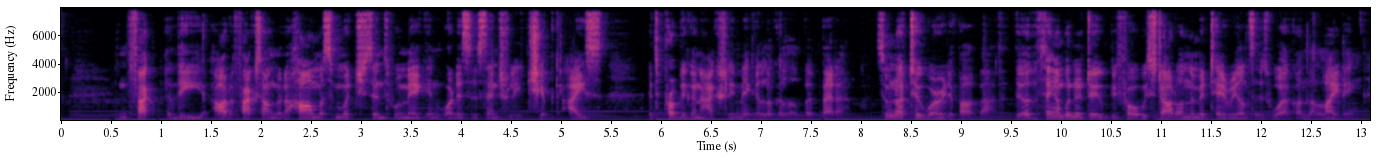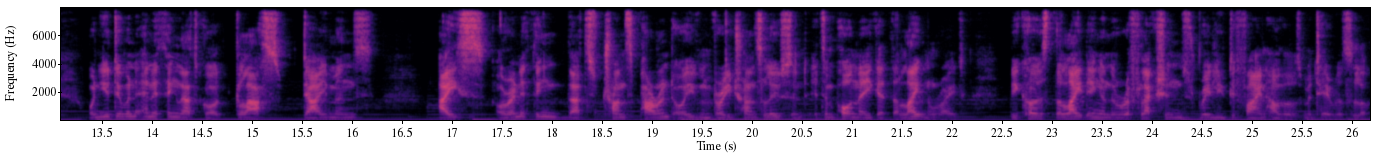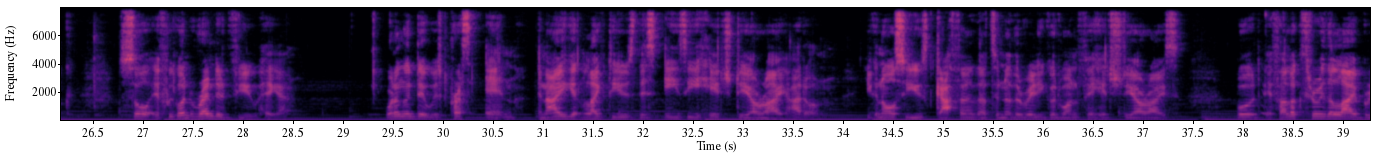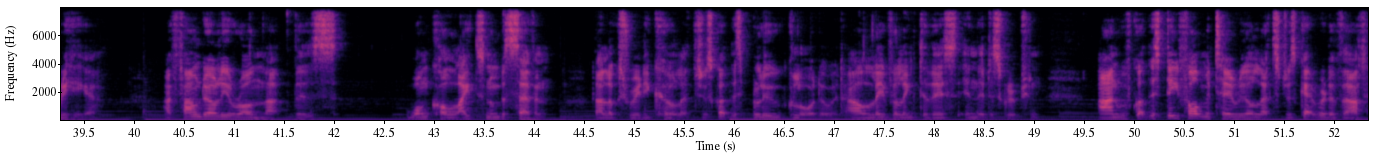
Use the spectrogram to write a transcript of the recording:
In fact the artifacts aren't going to harm us much since we're making what is essentially chipped ice. It's probably going to actually make it look a little bit better. So I'm not too worried about that. The other thing I'm going to do before we start on the materials is work on the lighting. When you're doing anything that's got glass, diamonds, ice or anything that's transparent or even very translucent, it's important that you get the lighting right because the lighting and the reflections really define how those materials look. So if we go into rendered view here, what I'm going to do is press N and I like to use this Easy HDRI add-on. You can also use Gaffer, that's another really good one for HDRIs. But if I look through the library here, I found earlier on that there's one called Lights number 7 that looks really cool. It's just got this blue glow to it. I'll leave a link to this in the description. And we've got this default material, let's just get rid of that.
